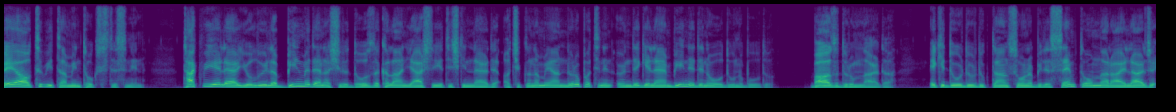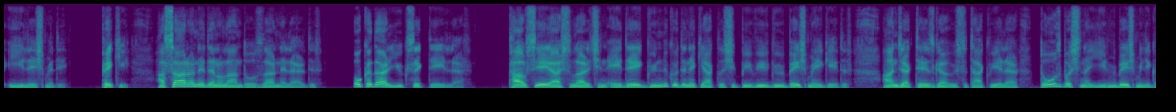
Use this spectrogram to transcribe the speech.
B6 vitamin toksisitesinin takviyeler yoluyla bilmeden aşırı dozda kalan yaşlı yetişkinlerde açıklanamayan nöropatinin önde gelen bir nedeni olduğunu buldu. Bazı durumlarda eki durdurduktan sonra bile semptomlar aylarca iyileşmedi. Peki, hasara neden olan dozlar nelerdir? O kadar yüksek değiller. Tavsiye yaşlılar için ED günlük ödenek yaklaşık 1,5 mg'dir. Ancak tezgah üstü takviyeler doz başına 25 mg,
